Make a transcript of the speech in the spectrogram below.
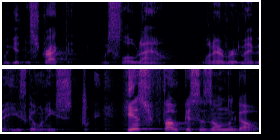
We get distracted. We slow down, whatever it may be. He's going, he's, his focus is on the goal.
